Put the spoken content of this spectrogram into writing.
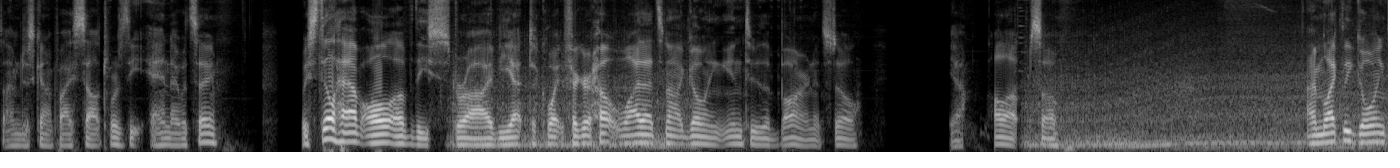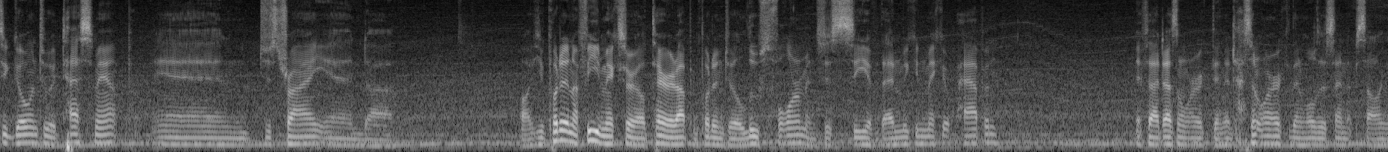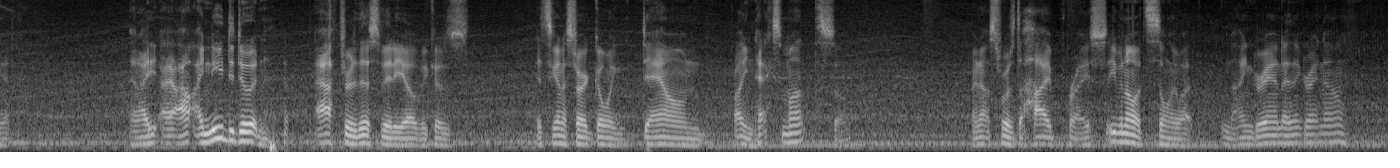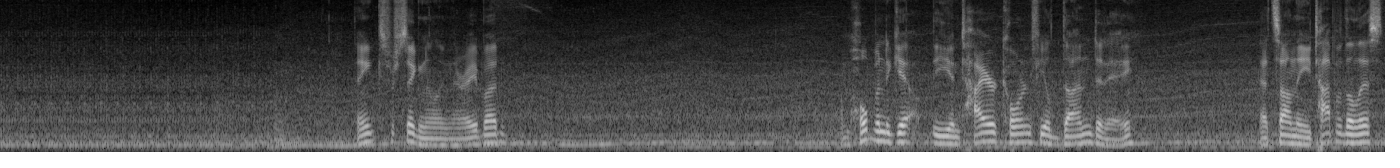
So I'm just going to probably sell it towards the end, I would say. We still have all of the strive yet to quite figure out why that's not going into the barn. It's still, yeah, all up. So I'm likely going to go into a test map and just try and, uh, well, if you put it in a feed mixer, it'll tear it up and put it into a loose form and just see if then we can make it happen if that doesn't work, then it doesn't work. Then we'll just end up selling it. And I, I, I need to do it after this video because it's going to start going down probably next month. So right now it's towards the high price, even though it's only what nine grand, I think, right now. Thanks for signaling there, eh, bud? Hoping to get the entire cornfield done today. That's on the top of the list.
